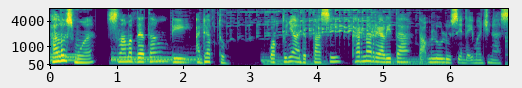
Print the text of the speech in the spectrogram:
Halo semua, selamat datang di Adapto. Waktunya adaptasi karena realita tak melulu seindah imajinasi.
